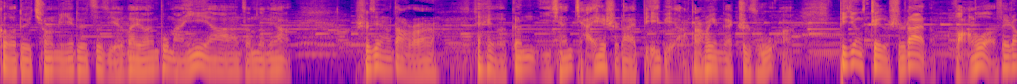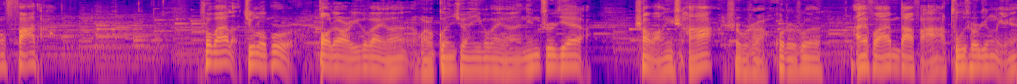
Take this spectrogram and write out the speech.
各个队球迷对自己的外援不满意啊，怎么怎么样？实际上，大伙儿这个跟以前甲 A 时代比一比啊，大伙儿应该知足啊。毕竟这个时代呢，网络非常发达。说白了，俱乐部爆料一个外援或者官宣一个外援，您直接啊上网一查，是不是？或者说 FM 大法足球经理，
